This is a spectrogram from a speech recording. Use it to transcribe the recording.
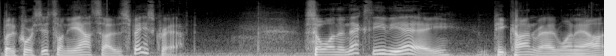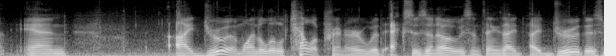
But of course, it's on the outside of the spacecraft. So on the next EVA, Pete Conrad went out and I drew him on a little teleprinter with X's and O's and things. I, I drew this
